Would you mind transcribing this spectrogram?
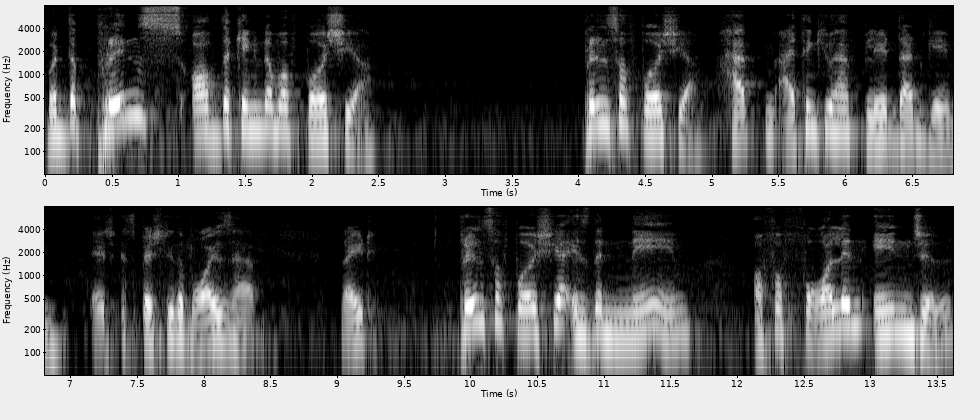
but the prince of the kingdom of Persia prince of Persia have I think you have played that game especially the boys have right prince of Persia is the name of a fallen angel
